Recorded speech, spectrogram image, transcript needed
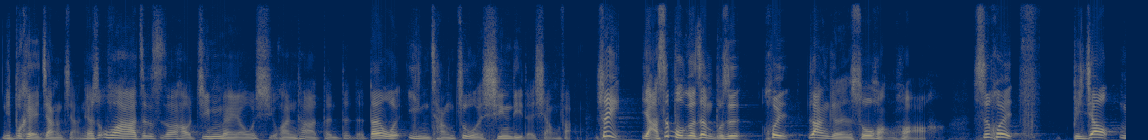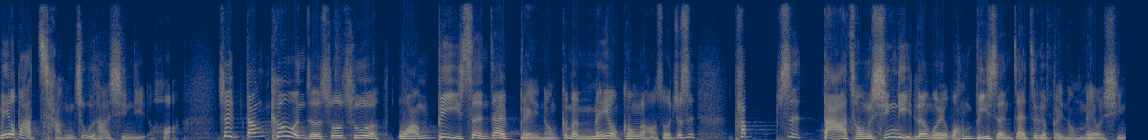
你不可以这样讲。你要说哇，这个时钟好精美哦，我喜欢它，等等的。但是我隐藏住我心里的想法。所以雅斯伯格症不是会让一个人说谎话哦，是会比较没有办法藏住他心里的话。所以，当柯文哲说出了王必胜在北农根本没有功劳的时候，就是他是打从心里认为王必胜在这个北农没有心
